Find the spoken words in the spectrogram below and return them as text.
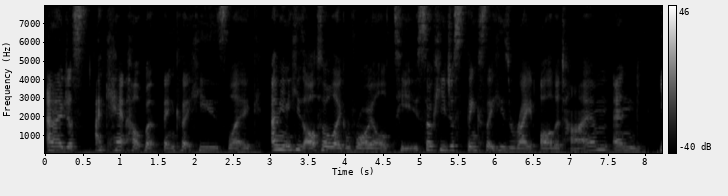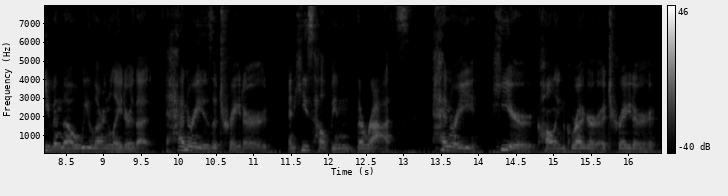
And I just, I can't help but think that he's like, I mean, he's also like royalty. So he just thinks that he's right all the time. And even though we learn later that Henry is a traitor and he's helping the rats, Henry here calling Gregor a traitor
